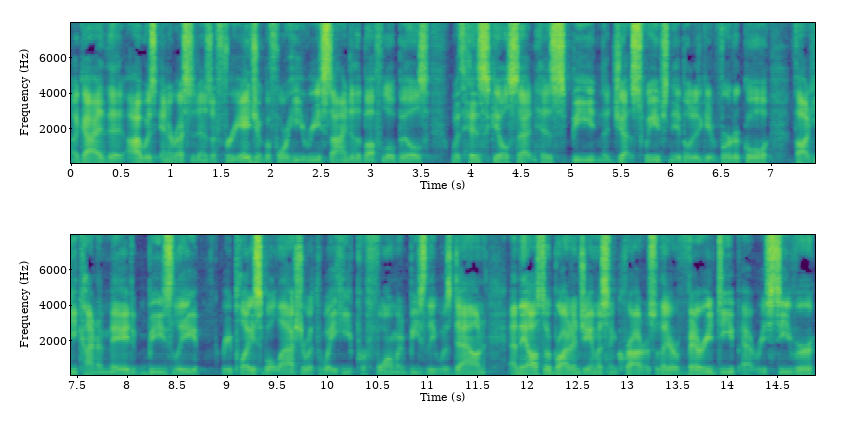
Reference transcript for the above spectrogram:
a guy that I was interested in as a free agent before he re signed to the Buffalo Bills with his skill set and his speed and the jet sweeps and the ability to get vertical. Thought he kind of made Beasley replaceable last year with the way he performed when Beasley was down. And they also brought in Jamison Crowder. So they are very deep at receiver.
